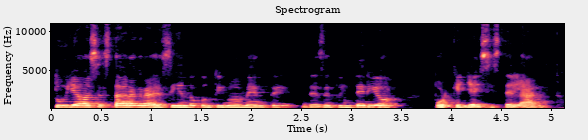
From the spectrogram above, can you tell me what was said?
tú ya vas a estar agradeciendo continuamente desde tu interior porque ya hiciste el hábito.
